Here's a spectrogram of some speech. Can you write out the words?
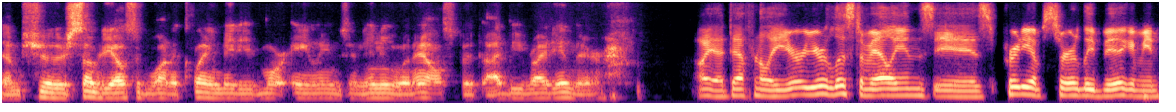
Uh, I'm sure there's somebody else would want to claim they did more aliens than anyone else, but I'd be right in there. Oh yeah, definitely. Your your list of aliens is pretty absurdly big. I mean,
